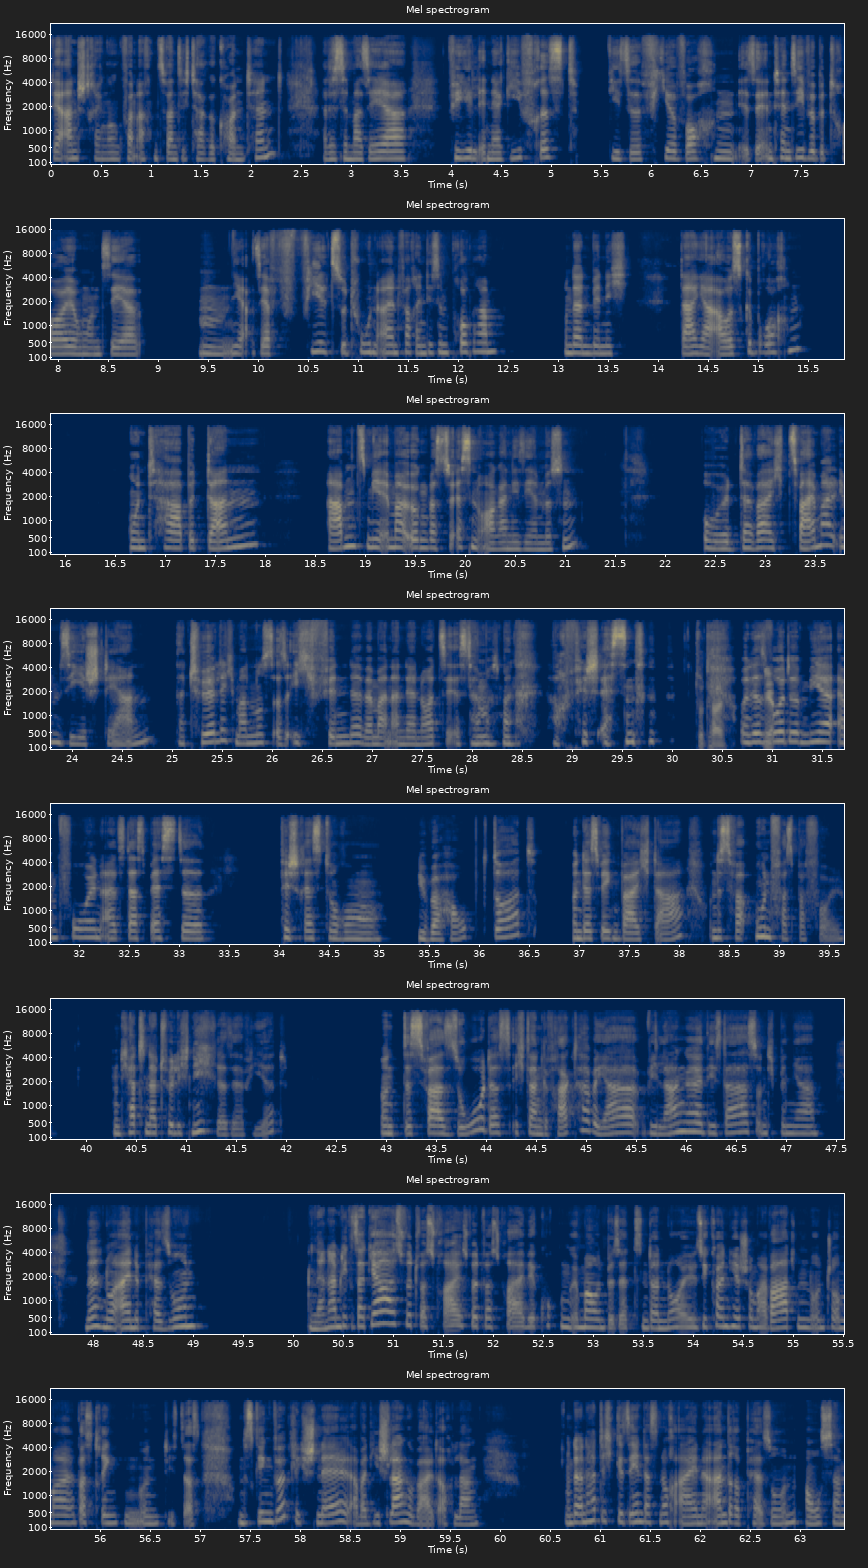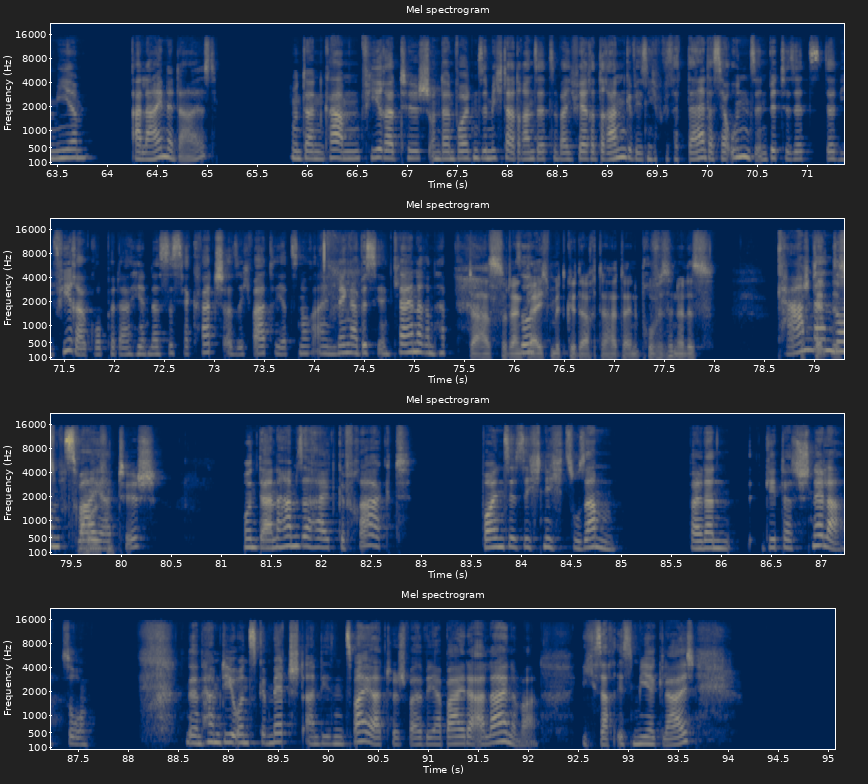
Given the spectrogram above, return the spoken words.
der Anstrengung von 28 Tage Content. Das ist immer sehr viel Energie frisst. Diese vier Wochen sehr intensive Betreuung und sehr, mm, ja, sehr viel zu tun einfach in diesem Programm. Und dann bin ich da ja ausgebrochen und habe dann abends mir immer irgendwas zu essen organisieren müssen. Und da war ich zweimal im Seestern natürlich, man muss, also ich finde, wenn man an der Nordsee ist, dann muss man auch Fisch essen. Total. Und es ja. wurde mir empfohlen als das beste Fischrestaurant überhaupt dort. Und deswegen war ich da und es war unfassbar voll. Und ich hatte natürlich nicht reserviert. Und das war so, dass ich dann gefragt habe, ja, wie lange, dies, das, und ich bin ja ne, nur eine Person. Und dann haben die gesagt, ja, es wird was frei, es wird was frei, wir gucken immer und besetzen dann neu. Sie können hier schon mal warten und schon mal was trinken und dies, das. Und es ging wirklich schnell, aber die Schlange war halt auch lang. Und dann hatte ich gesehen, dass noch eine andere Person außer mir alleine da ist. Und dann kam ein Vierertisch und dann wollten sie mich da dran setzen, weil ich wäre dran gewesen. Ich habe gesagt, nein, das ist ja Unsinn, bitte setzt da die Vierergruppe dahin. Das ist ja Quatsch. Also ich warte jetzt noch einen länger, bis ihr einen kleineren habt. Da hast du dann so. gleich mitgedacht, da hat ein professionelles kam dann so ein Zweiertisch und dann haben sie halt gefragt, wollen sie sich nicht zusammen? Weil dann geht das schneller so. Dann haben die uns gematcht an diesen Zweiertisch, weil wir ja beide alleine waren. Ich sag, ist mir gleich.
